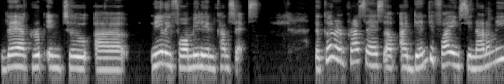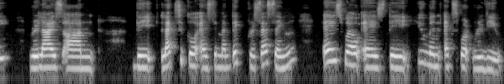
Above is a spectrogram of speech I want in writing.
they are grouped into uh, nearly 4 million concepts. The current process of identifying synonymy relies on the lexical and semantic processing as well as the human expert review.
